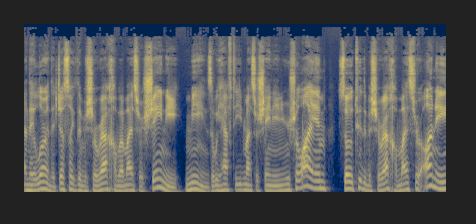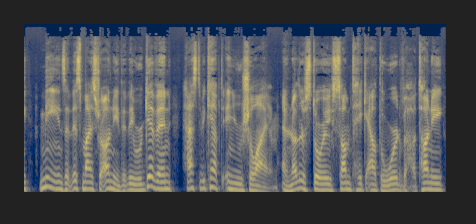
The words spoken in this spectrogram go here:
and they learned that just like the Bisharecha by Meiser Sheni means that we have to eat Meiser Sheni in Yerushalayim, so too the Bisharecha Meiser Ani means that this Meiser Ani that they were given has to be kept in Yerushalayim. And another story, some take out the word v'hatani,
